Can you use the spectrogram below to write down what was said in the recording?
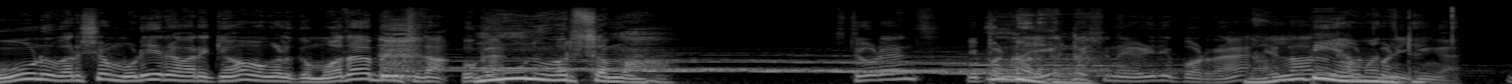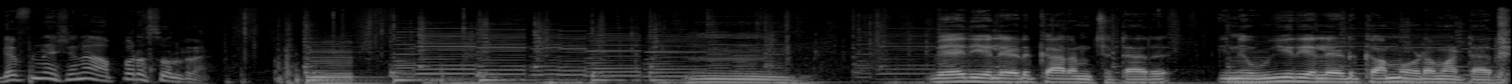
மூணு வருஷம் முடியிற வரைக்கும் உங்களுக்கு முத பெஞ்ச் தான். மூணு வருஷமா? ஸ்டூடெண்ட்ஸ் இப்போ நான் ஈக்குவேஷனை எழுதி போடுறேன். எல்லாரும் நோட். பண்ணிக்கங்க. டெஃபினேஷனை அப்புறம் சொல்றேன். ம் வேதியியல் எடுக்க ஆரம்பிச்சிட்டாரு. இன்னும் உயிரியல் எடுக்காம விட மாட்டாரு.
